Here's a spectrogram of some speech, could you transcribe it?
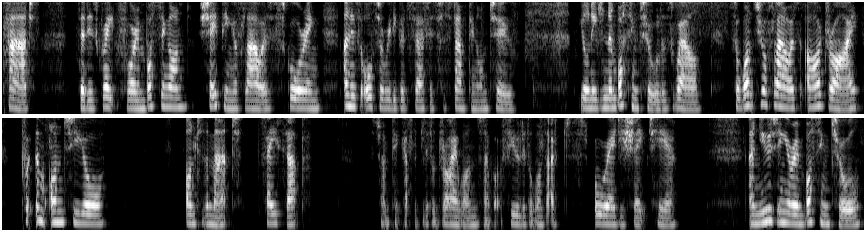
pad that is great for embossing on, shaping your flowers, scoring, and is also a really good surface for stamping on too. You'll need an embossing tool as well. So once your flowers are dry, put them onto your onto the mat, face up. Let's try and pick up the little dry ones. And I've got a few little ones that I've just already shaped here. And using your embossing tool,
